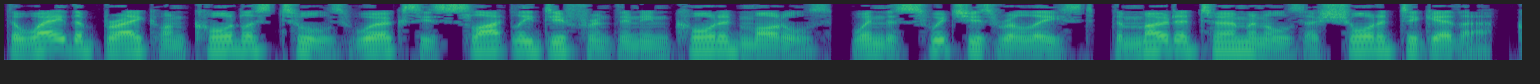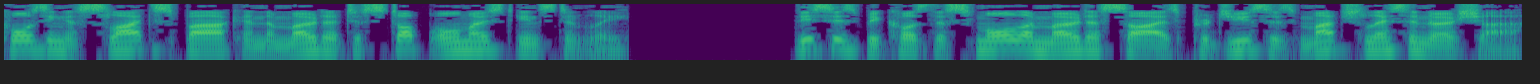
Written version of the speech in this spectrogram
The way the brake on cordless tools works is slightly different than in corded models. When the switch is released, the motor terminals are shorted together, causing a slight spark and the motor to stop almost instantly. This is because the smaller motor size produces much less inertia.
